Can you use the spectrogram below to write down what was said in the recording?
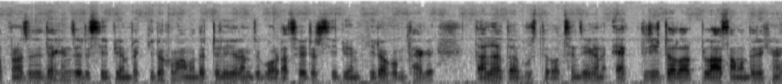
আপনারা যদি দেখেন যে এটা সিপিএমটা কীরকম, আমাদের টেলিগ্রাম যে বট আছে, এটার সিপিএম কীরকম থাকে, তাহলে হয়তো বুঝতে পারছেন যে এখানে একত্রিশ ডলার প্লাস আমাদের এখানে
